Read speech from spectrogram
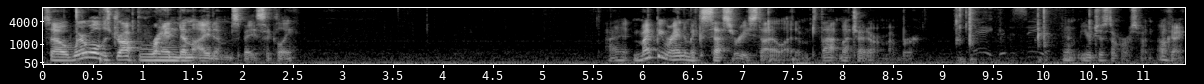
So werewolves drop random items, basically. I, it might be random accessory style items. That much I don't remember. Hey, good to see you. Yep, you're just a horseman. Okay.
